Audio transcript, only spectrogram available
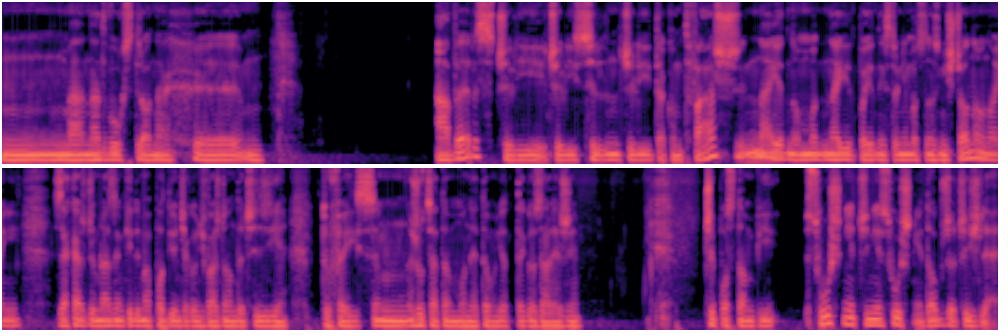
mm, ma na dwóch stronach e, awers, czyli, czyli, czyli taką twarz, na jedną, na jed, po jednej stronie mocno zniszczoną, no i za każdym razem, kiedy ma podjąć jakąś ważną decyzję, Two-Face mm, rzuca tą monetą i od tego zależy, czy postąpi słusznie czy niesłusznie, dobrze czy źle.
